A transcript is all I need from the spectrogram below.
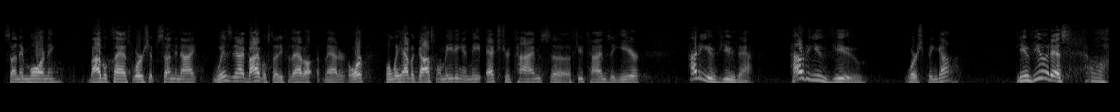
Sunday morning, Bible class worship, Sunday night, Wednesday night Bible study for that matter, or when we have a gospel meeting and meet extra times, uh, a few times a year, how do you view that? How do you view worshiping God? Do you view it as, oh,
